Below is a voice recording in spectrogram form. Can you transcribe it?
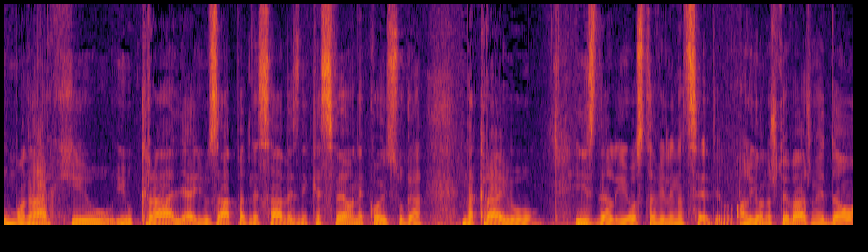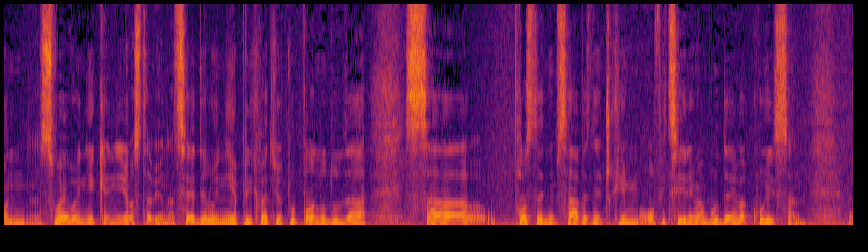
u monarhiju i u kralja i u zapadne saveznike, sve one koji su ga na kraju izdali i ostavili na cedilu. Ali ono što je važno je da on svoje vojnike nije ostavio na cedilu i nije prihvatio tu ponudu da sa poslednjim savezničkim oficirima bude evakuisan e,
